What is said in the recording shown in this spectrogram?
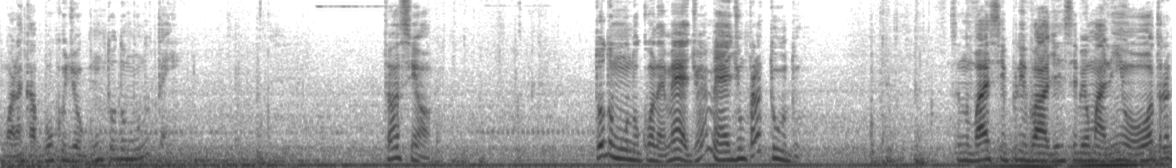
Agora, caboclo de algum todo mundo tem. Então, assim, ó. Todo mundo, quando é médium, é médium para tudo. Você não vai se privar de receber uma linha ou outra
